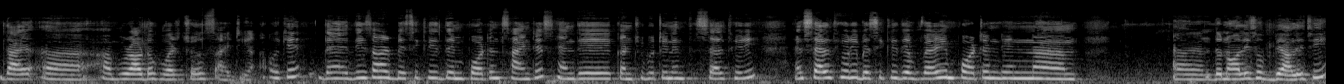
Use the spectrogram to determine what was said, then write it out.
the uh, Rudolf Virchow's idea. Okay, the, these are basically the important scientists and they contributed in cell theory. And cell theory basically they are very important in um, uh, the knowledge of biology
